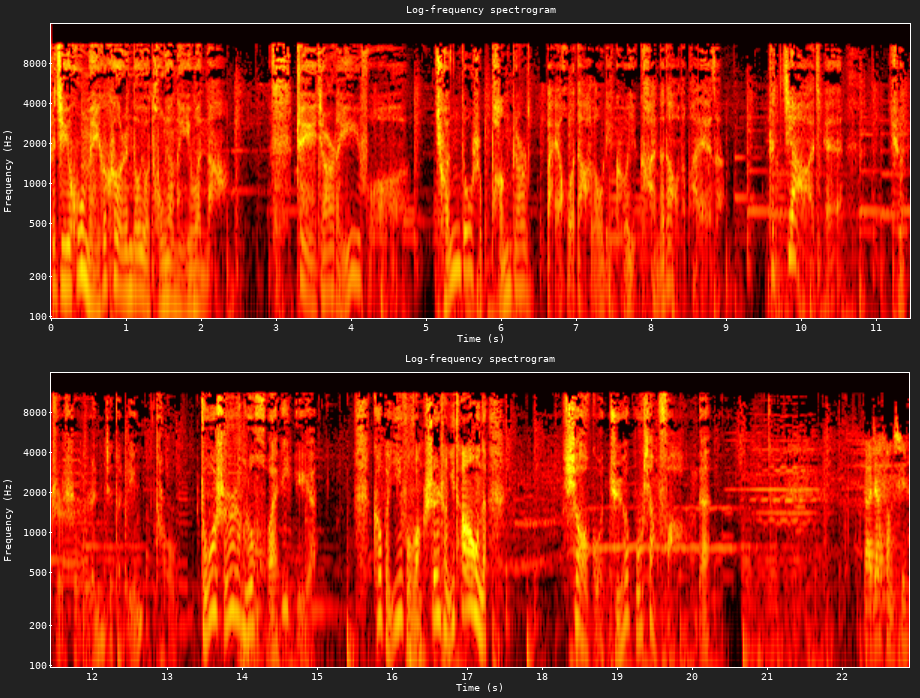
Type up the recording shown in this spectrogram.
这几乎每个客人都有同样的疑问呐，这家的衣服全都是旁边百货大楼里可以看得到的牌子，这价钱却只是人家的零头，着实让人怀疑呀。可把衣服往身上一套呢，效果绝不像仿的。大家放心，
